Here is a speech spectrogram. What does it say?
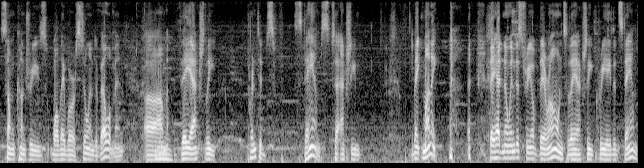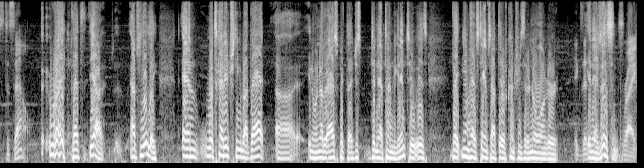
some countries, while they were still in development, um, mm. they actually printed stamps to actually make money. they had no industry of their own, so they actually created stamps to sell. Right. That's yeah, absolutely. And what's kind of interesting about that, uh, you know, another aspect I just didn't have time to get into is that you have stamps out there of countries that are no longer Existing. in existence. Right.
